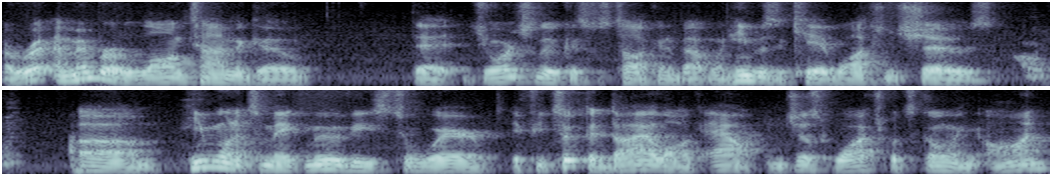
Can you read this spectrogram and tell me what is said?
I remember a long time ago that George Lucas was talking about when he was a kid watching shows. Um, he wanted to make movies to where if you took the dialogue out and just watch what's going on,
